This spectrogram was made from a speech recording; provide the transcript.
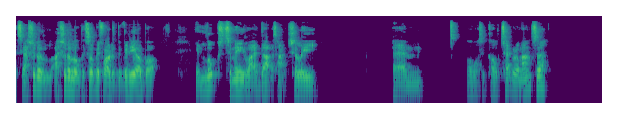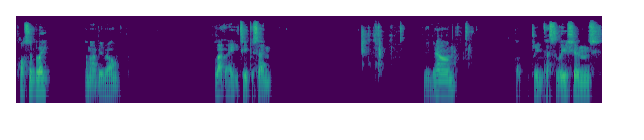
see, I should have I should have looked this up before I did the video, but it looks to me like that's actually, um, well, what's it called? Techromancer, possibly. I might be wrong. Black eighty-two percent. Moving on, got Dreamcast Solutions.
